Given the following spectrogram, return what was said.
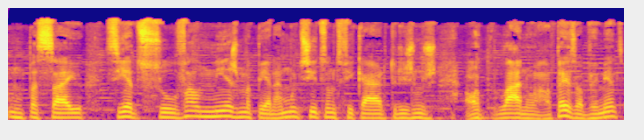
um, passeio, se é do Sul, vale mesmo a pena. Há muitos sítios onde ficar, turismos, lá no Alteis, obviamente,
